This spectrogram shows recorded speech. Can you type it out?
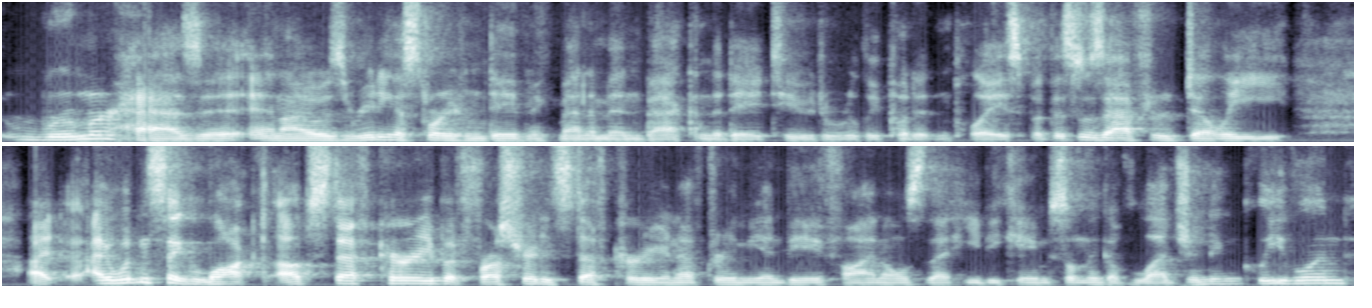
rumor has it, and I was reading a story from Dave McMenamin back in the day too to really put it in place. But this was after Delly, I, I wouldn't say locked up Steph Curry, but frustrated Steph Curry enough during the NBA Finals that he became something of legend in Cleveland.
